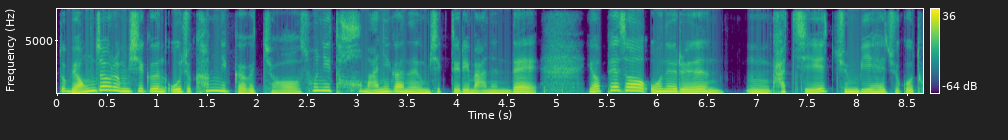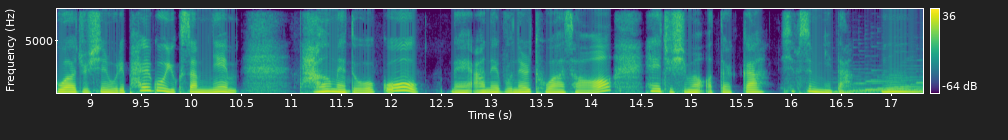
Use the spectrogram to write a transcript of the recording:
또 명절 음식은 오죽합니까? 그쵸? 손이 더 많이 가는 음식들이 많은데, 옆에서 오늘은, 음, 같이 준비해주고 도와주신 우리 8963님, 다음에도 꼭 네, 아내분을 도와서 해 주시면 어떨까 싶습니다. 음,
